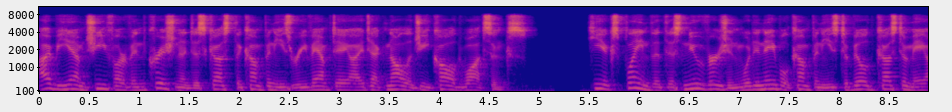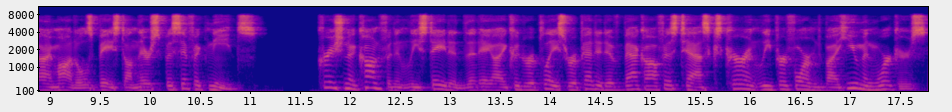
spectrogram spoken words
IBM chief Arvind Krishna discussed the company's revamped AI technology called Watsonx. He explained that this new version would enable companies to build custom AI models based on their specific needs. Krishna confidently stated that AI could replace repetitive back-office tasks currently performed by human workers,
